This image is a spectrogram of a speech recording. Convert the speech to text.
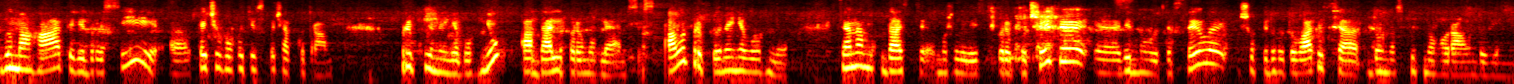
вимагати від Росії те, чого хотів спочатку Трамп, припинення вогню, а далі перемовляємося. Стало припинення вогню. Це нам дасть можливість перепочити, е, відновити сили, щоб підготуватися до наступного раунду війни.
